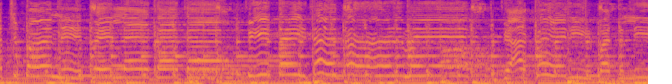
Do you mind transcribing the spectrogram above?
बचपन पे ले दादा पीते में। क्या करी बदली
